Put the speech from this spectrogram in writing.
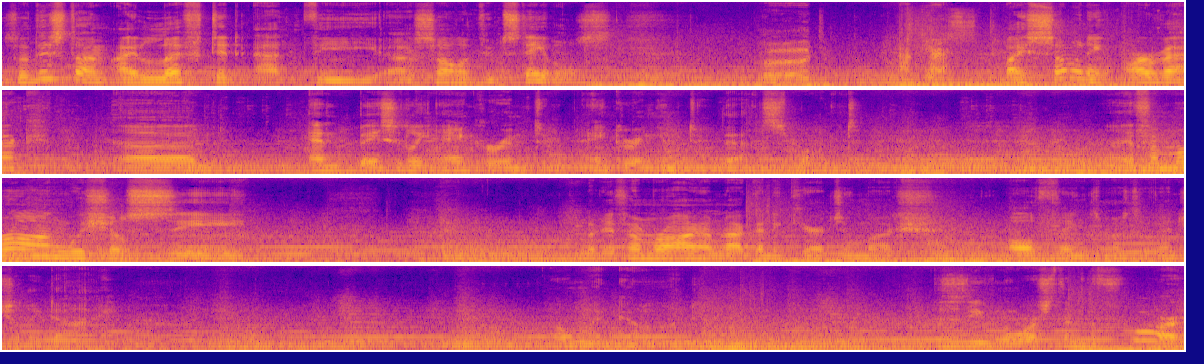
So this time I left it at the uh, Solitude Stables by summoning Arvak um, and basically anchor him to, anchoring him to that spot. If I'm wrong, we shall see. But if I'm wrong, I'm not going to care too much. All things must eventually die. Oh my god. This is even worse than before.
